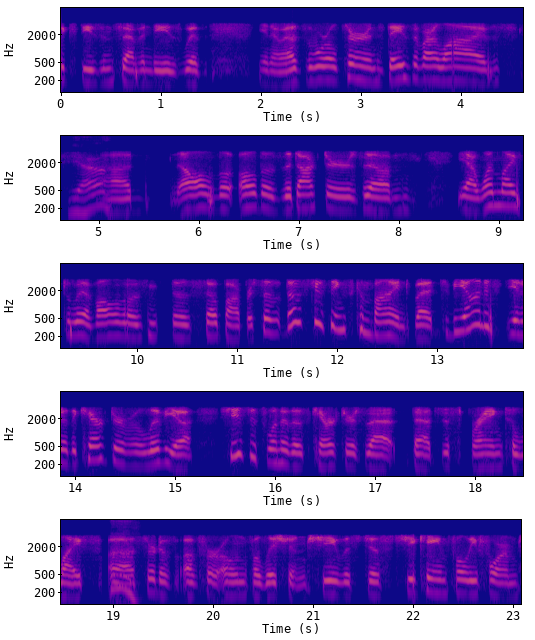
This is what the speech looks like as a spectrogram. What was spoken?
60s and 70s with, you know, As the World Turns, Days of Our Lives, Yeah. uh, all the, all those the doctors um yeah one life to live all of those those soap operas so those two things combined but to be honest you know the character of olivia she's just one of those characters that that just sprang to life uh sort of of her own volition. She was just she came fully formed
